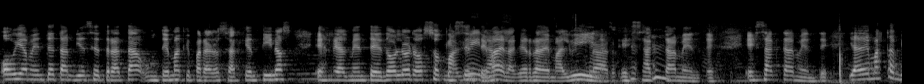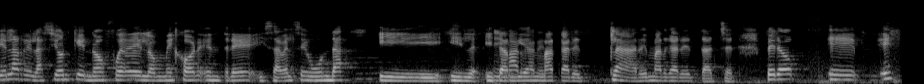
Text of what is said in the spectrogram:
obviamente también se trata un tema que para los argentinos es realmente doloroso, que es el tema de la guerra de Malvinas. Exactamente, exactamente. Y además también la relación que no fue de lo mejor entre Isabel II y, también Margaret. claro, y Margaret Thatcher. Pero eh, es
